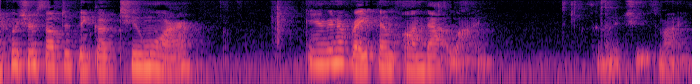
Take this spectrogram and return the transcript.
to push yourself to think of two more. And you're going to write them on that line. So I'm going to choose mine.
